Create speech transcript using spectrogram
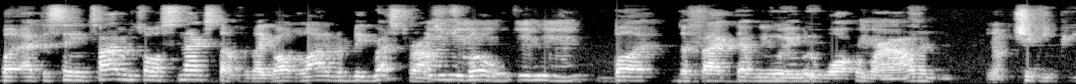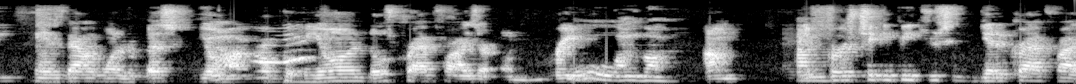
but at the same time, it's all snack stuff. Like all, a lot of the big restaurants is closed. Mm-hmm. But the fact that we were able to walk around and you know, Chicky Pete's hands down one of the best. Yo, my girl put me on. Those crab fries are unreal. Ooh, I'm going. I'm I'm- first Chicky Pete's you see, get a crab fry.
